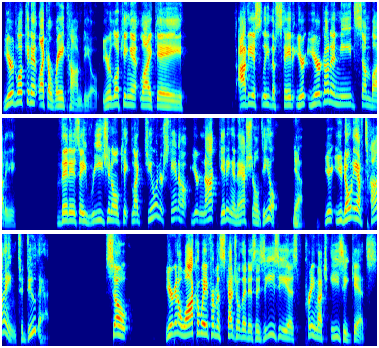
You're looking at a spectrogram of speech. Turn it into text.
You're looking at like a Raycom deal. You're looking at like a obviously the state you're you're going to need somebody that is a regional like do you understand how you're not getting a national deal? Yeah. You you don't have time to do that. So you're going to walk away from a schedule that is as easy as pretty much easy gets.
